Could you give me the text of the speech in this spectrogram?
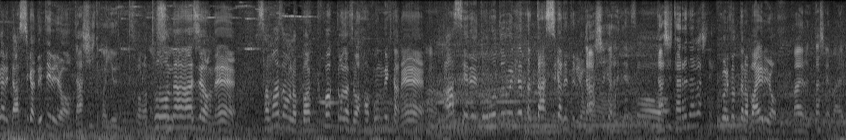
かり出汁が出てるよ。だしとか言うの？この東南アジアのねさまざまなバックパックを私は運んできたね、うん。汗でドロドロになった出汁が出てるよ。だしが出てる。そう。だし垂れ流してんこれ取ったら映えるよ。映える。確かに映える。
